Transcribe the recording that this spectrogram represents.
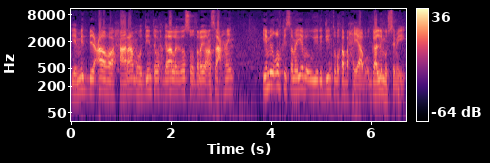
iyo mid bidca ahoo xaaraam ahoo diinta wax gadaal lagaga soo daray oo ansax ahayn iyo mid qofkii sameeyaba uu yidhi diintuba ka baxayaaba oo gaalnimuu sameeyey.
